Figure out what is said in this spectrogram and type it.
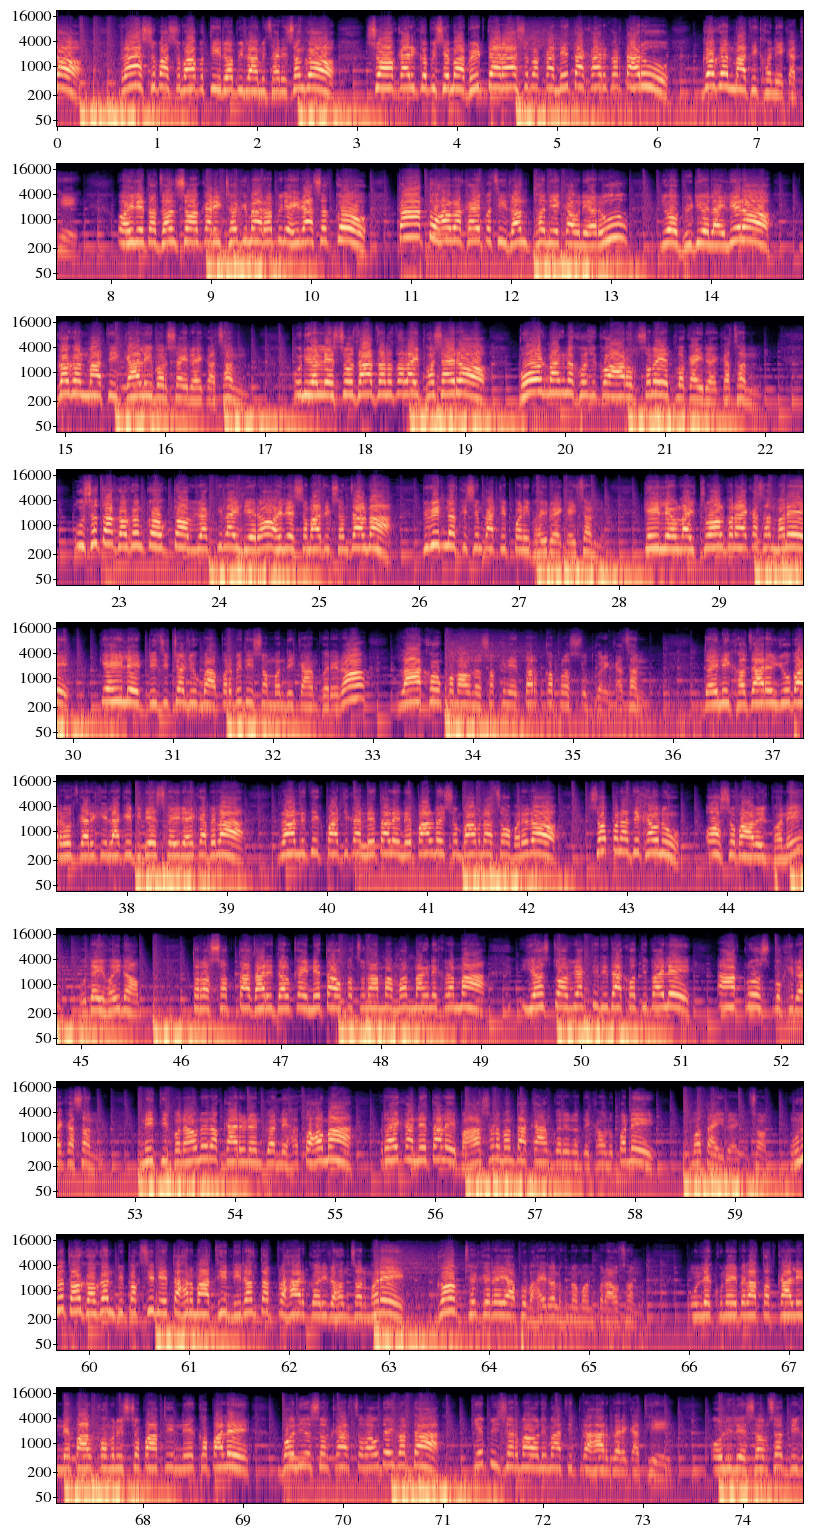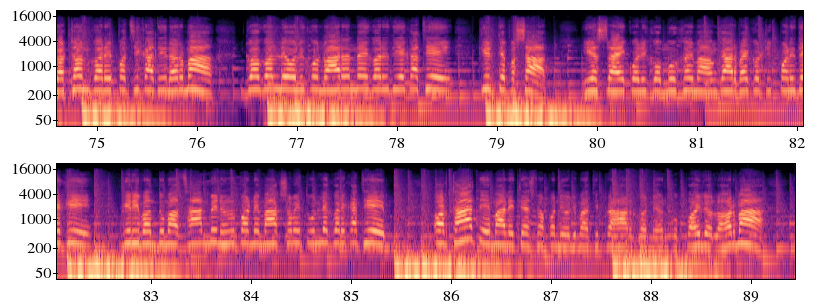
राजसभा सभापति रवि लामिछानेसँग सहकारीको विषयमा भिड्दा राजसभाका नेता कार्यकर्ताहरू गगनमाथि खनिएका थिए। अहिले त जनसहकारी ठगीमा रविले हिरासतको तातो हावा खाएपछि रन थनिएका उनीहरू यो भिडियोलाई लिएर गगनमाथि गाली वर्षाइरहेका छन्। उनीहरूले सोझा जनतालाई फसाएर भोट माग्न खोजेको आरोप समेत लगाइरहेका छन्। उसो त गगनको उक्त अभिव्यक्तिलाई लिएर अहिले सामाजिक सञ्जालमा विभिन्न किसिमका टिप्पणी भइरहेकै छन्। केहीले उनलाई ट्रोल बनाएका छन् भने केहीले डिजिटल युगमा प्रविधि सम्बन्धी काम गरेर लाखौँ कमाउन सकिने तर्क प्रस्तुत गरेका छन्। दैनिक हजारौँ युवा रोजगारीकै लागि विदेश गइरहेका बेला राजनीतिक पार्टीका नेताले नेपालमै सम्भावना छ भनेर सपना देखाउनु अस्वाभाविक भने हुँदै होइन। तर सत्ताधारी दलकै नेता उपचुनावमा मत माग्ने क्रममा यस्तो अभिव्यक्ति दिँदा कतिपयले आक्रोश पोखिरहेका छन्। नीति बनाउने र कार्यान्वयन गर्ने तहमा रहेका नेताले भाषणभन्दा काम गरेर देखाउनु पर्ने बताइरहेको छ हुन त गगन विपक्षी नेताहरूमाथि निरन्तर प्रहार गरिरहन्छन् भने गफ ठेकेरै आफू भाइरल हुन मन पराउँछन्। उनले कुनै बेला तत्कालीन नेपाल कम्युनिस्ट पार्टी नेकपाले बलियो सरकार चलाउँदै गर्दा केपी शर्मा ओलीमाथि प्रहार गरेका थिए। ओलीले संसद विघटन गरेपछिका दिनहरूमा गगनले ओलीको नारायण नै गरिदिएका थिए कृत्य प्रसाद यसबाहेक ओलीको मुखैमा अङ्गार भएको टिप्पणीदेखि गिरिबन्धुमा छानबिन हुनुपर्ने माग समेत उल्लेख गरेका थिए। अर्थात् एमाले त्यसमा पनि ओलीमाथि प्रहार गर्नेहरूको पहिलो लहरमा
